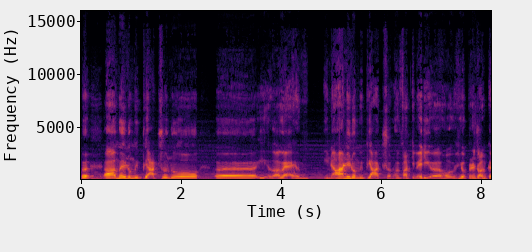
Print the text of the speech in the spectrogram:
eh, a me non mi piacciono... Eh, vabbè i nani non mi piacciono, infatti vedi, eh, io ho preso anche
